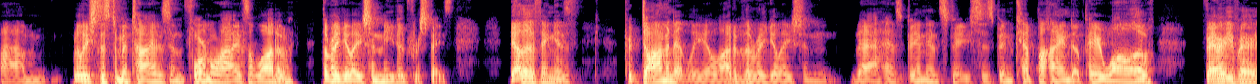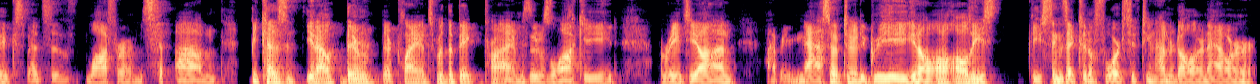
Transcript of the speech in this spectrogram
um, really systematize and formalize a lot of the regulation needed for space. The other thing is predominantly a lot of the regulation that has been in space has been kept behind a paywall of very very expensive law firms um, because you know their their clients were the big primes there was lockheed raytheon i mean nasa to a degree you know all, all these these things that could afford $1500 an hour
